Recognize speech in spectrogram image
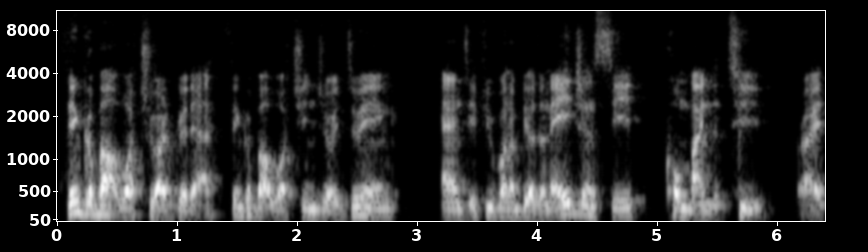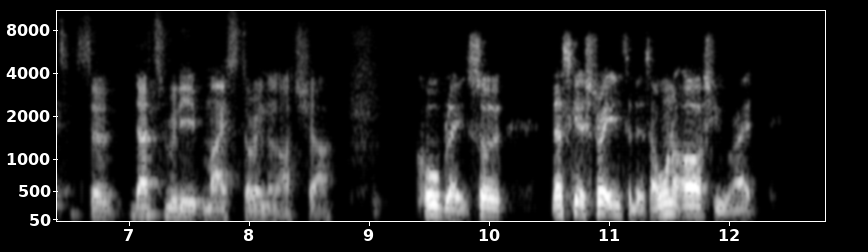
think about what you are good at think about what you enjoy doing and if you want to build an agency combine the two right? So that's really my story in a nutshell Cool, Blaze. So let's get straight into this. I want to ask you, right?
